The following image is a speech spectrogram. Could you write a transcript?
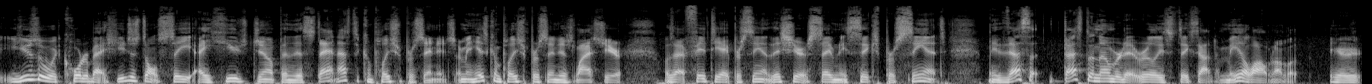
usually with quarterbacks, you just don't see a huge jump in this stat, and that's the completion percentage. I mean, his completion percentage last year was at fifty eight percent. This year, it's seventy six percent. I mean, that's that's the number that really sticks out to me a lot when I look here,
